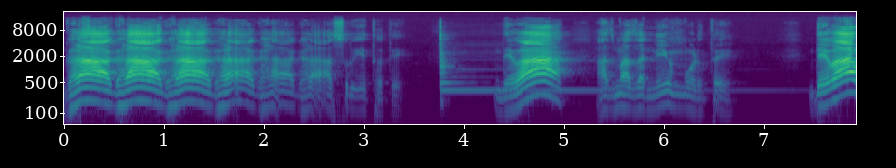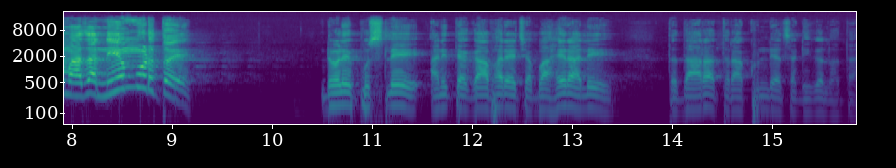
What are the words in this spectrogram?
घळा घळा घळा घळा घळा घळा असू येत होते. देवा आज माझा नियम मोडतोय. देवा माझा नियम मोडतोय. डोळे पुसले आणि त्या गाभाऱ्याच्या बाहेर आले तर दारात राखुंड्याचा ढिगल होता.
